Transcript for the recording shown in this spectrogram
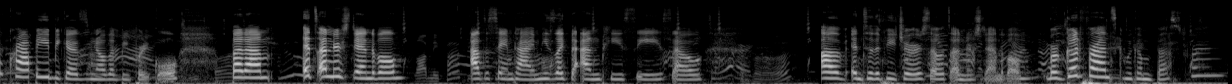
of crappy because, you know, that'd be pretty cool. But, um, it's understandable at the same time. He's like the NPC, so, of Into the Future, so it's understandable. We're good friends. Can we become best friends?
